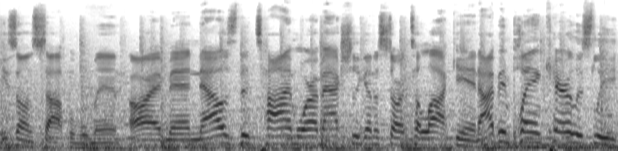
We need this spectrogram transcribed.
He's unstoppable, man. All right, man. Now's the time where I'm actually going to start to lock in. I've been playing carelessly,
